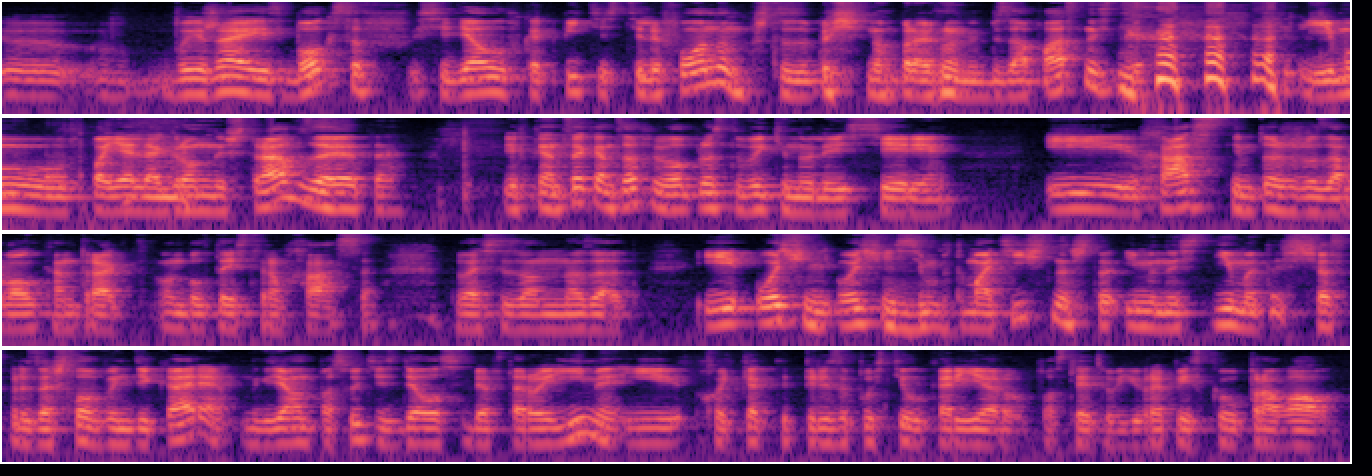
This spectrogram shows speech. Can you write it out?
выезжая из боксов, сидел в кокпите с телефоном, что запрещено правилами безопасности. Ему впаяли огромный штраф за это. И в конце концов его просто выкинули из серии. И Хас с ним тоже разорвал контракт. Он был тестером Хаса два сезона назад. И очень-очень симптоматично, что именно с ним это сейчас произошло в Индикаре, где он, по сути, сделал себе второе имя и хоть как-то перезапустил карьеру после этого европейского провала.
